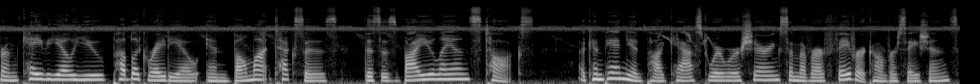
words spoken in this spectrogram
From KVLU Public Radio in Beaumont, Texas, this is Bayoulands Talks, a companion podcast where we're sharing some of our favorite conversations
